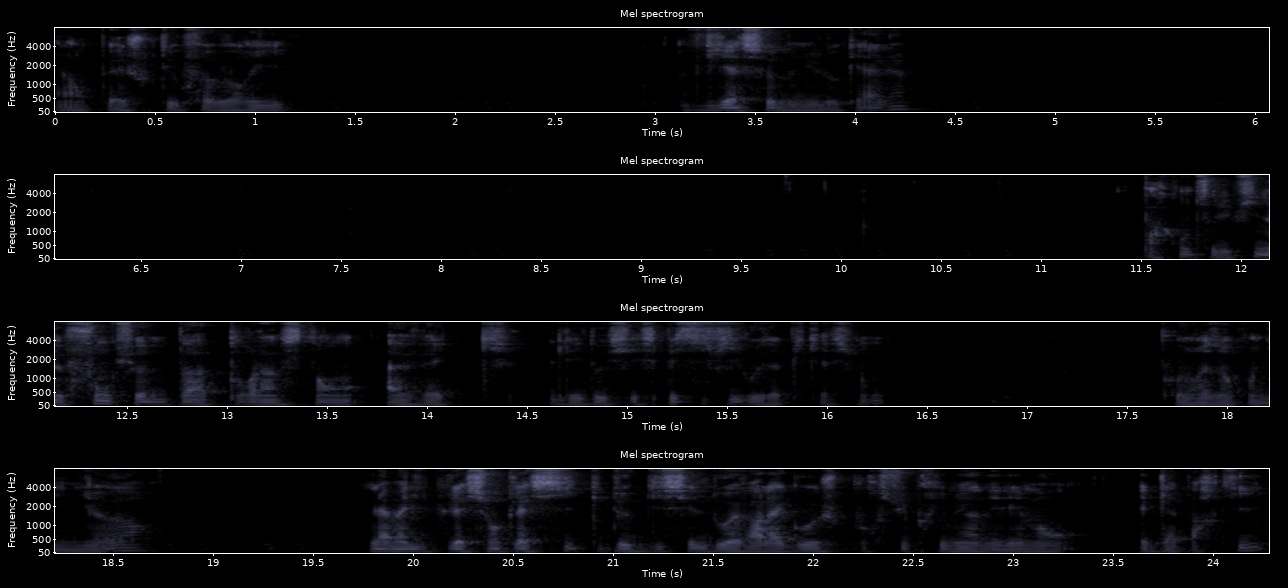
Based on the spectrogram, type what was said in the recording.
Alors on peut ajouter aux favoris via ce menu local. Par contre, celui-ci ne fonctionne pas pour l'instant avec les dossiers spécifiques aux applications, pour une raison qu'on ignore. La manipulation classique de glisser le doigt vers la gauche pour supprimer un élément est de la partie.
